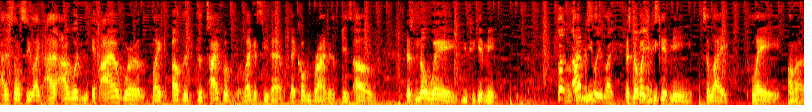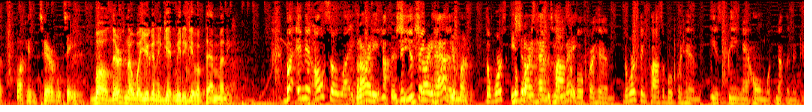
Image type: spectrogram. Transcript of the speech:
I just don't see like I, I wouldn't if I were like of the, the type of legacy that that Kobe Bryant is, is of. There's no way you could get me. But is that honestly, music? like there's no way you could get me to like play on a fucking terrible team. Well, there's no way you're going to get me to give up that money. But and then also like, But already- do you, I- do you you should already have the- your money. The worst, He the should worst already have thing his money made. possible for him, the worst thing possible for him is being at home with nothing to do.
